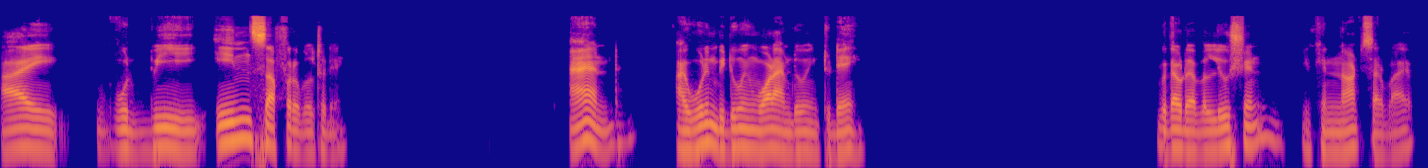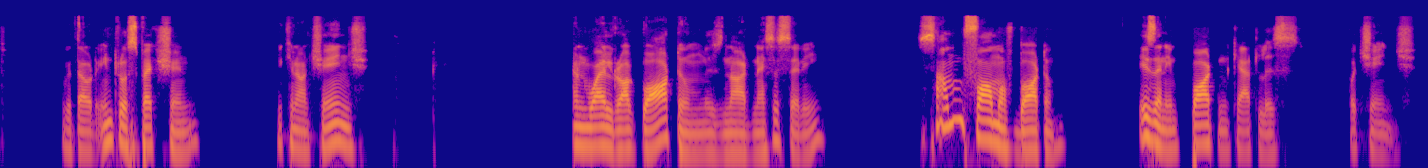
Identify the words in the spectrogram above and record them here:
I would be insufferable today. And I wouldn't be doing what I'm doing today. Without evolution, you cannot survive. Without introspection, you cannot change. And while rock bottom is not necessary, some form of bottom is an important catalyst for change.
